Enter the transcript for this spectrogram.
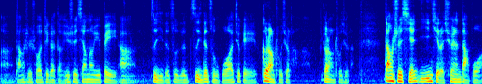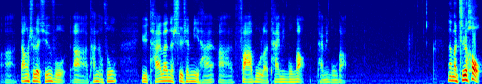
啊，当时说这个等于是相当于被啊自己的祖自己的祖国就给割让出去了，割让出去了。当时掀引起了轩然大波啊！当时的巡抚啊唐景崧与台湾的士绅密谈啊，发布了台民公告。台民公告。那么之后，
